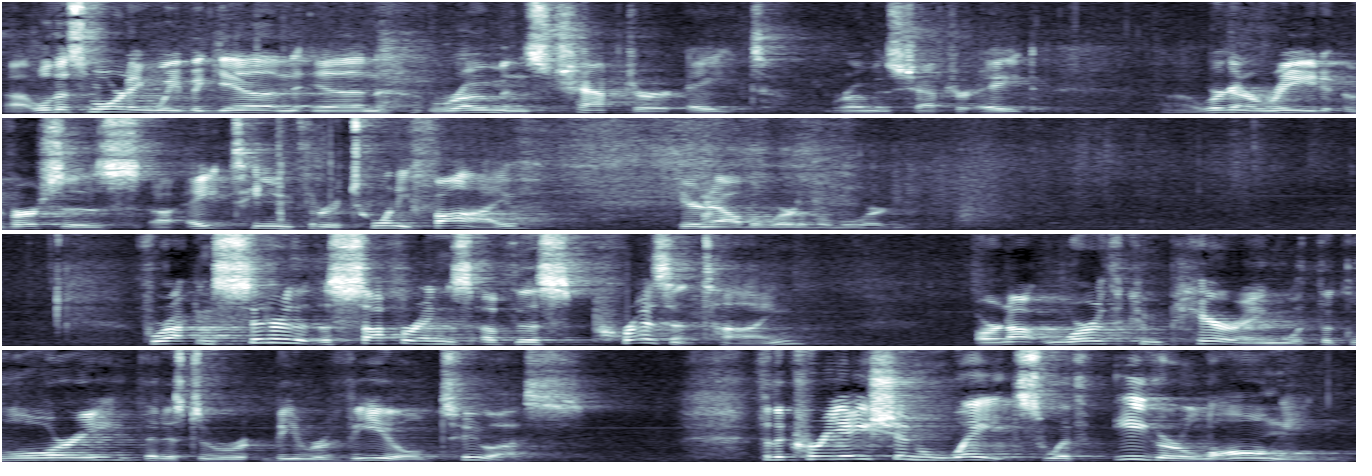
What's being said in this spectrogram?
Uh, well, this morning we begin in Romans chapter 8. Romans chapter 8. Uh, we're going to read verses uh, 18 through 25. Hear now the word of the Lord. For I consider that the sufferings of this present time are not worth comparing with the glory that is to be revealed to us. For the creation waits with eager longing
